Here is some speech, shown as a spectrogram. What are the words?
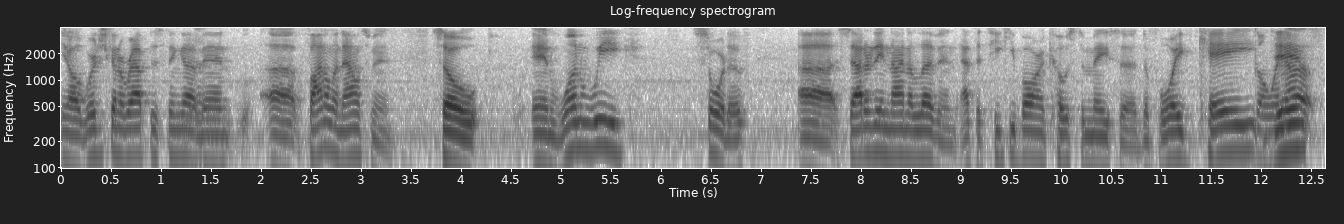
you know, we're just gonna wrap this thing up, Yeah. man. Uh, final announcement. So, in one week, sort of, uh, Saturday 9-11 at the Tiki Bar in Costa Mesa, the boy K going Dance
